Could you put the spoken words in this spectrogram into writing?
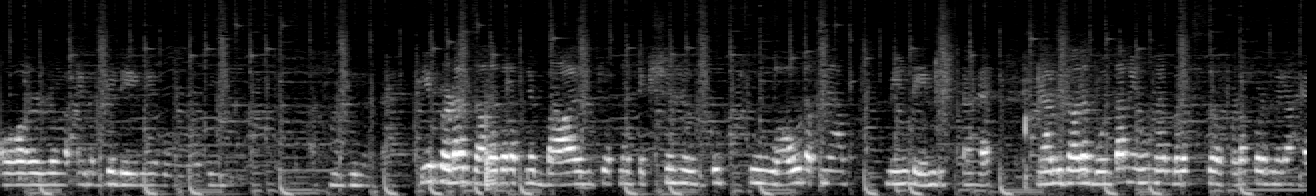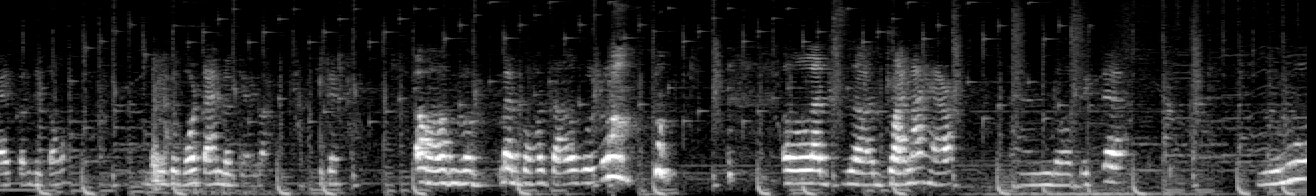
और एंड ऑफ़ द डे में वो बहुत ही आसान भी लगता है। ये प्रोडक्ट ज़्यादातर अपने बाल, जो अपना टेक्सचर है, उसको थ्रू आउट अपने आप मेनटेन दिखता है। मैं अभी ज़्यादा बोलता नहीं हूँ, मैं बस फटाफट मेरा हेयर कर देता हूँ। मुझे तो बहुत टाइम लग जाएगा, ठीक है? मैं बहुत ज़्यादा बोल रहा हूँ। ड्राई माई हेयर एंड देखते हैं। लूनू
